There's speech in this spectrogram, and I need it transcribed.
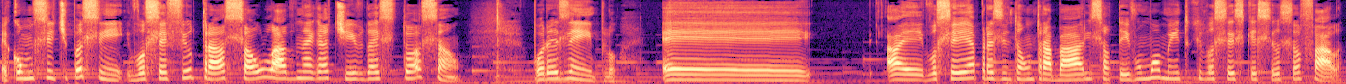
É como se, tipo assim, você filtrasse só o lado negativo da situação. Por exemplo, é, é, você apresentou um trabalho e só teve um momento que você esqueceu sua fala.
